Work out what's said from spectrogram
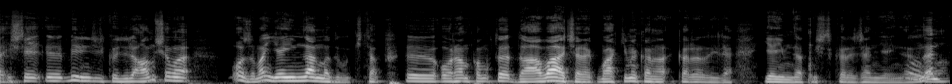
Tabii. işte e, birincilik ödülü almış ama o zaman yayınlanmadı bu kitap. E, Orhan Pamuk da dava açarak mahkeme kararıyla yayınlatmıştı Karacan yayınlarından. Allah.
